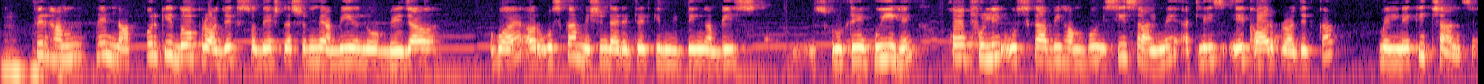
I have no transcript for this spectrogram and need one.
हम्म। फिर हमने नागपुर की दो प्रोजेक्ट स्वदेश दर्शन में अभी भेजा हुआ है और उसका मिशन डायरेक्टरेट की मीटिंग अभी स्क्रूटनी हुई है। होपफुली उसका भी हमको इसी साल में एटलीस्ट एक और प्रोजेक्ट का मिलने की चांस है।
